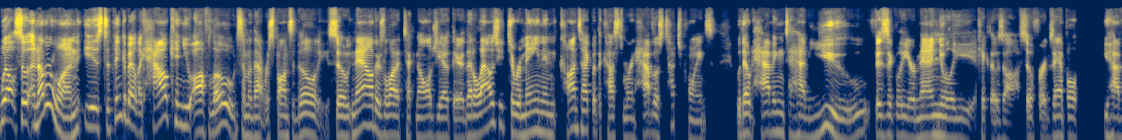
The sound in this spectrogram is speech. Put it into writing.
well, so another one is to think about like how can you offload some of that responsibility. So now there's a lot of technology out there that allows you to remain in contact with the customer and have those touch points without having to have you physically or manually kick those off. So for example, you have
